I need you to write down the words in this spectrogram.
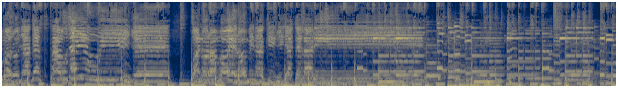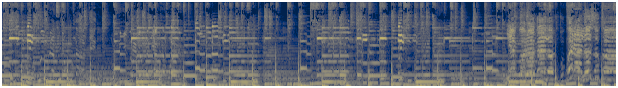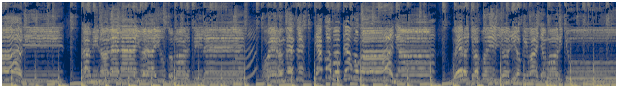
iworolyage kauze iwinje bwanoromo ero minakinyi jatelari ese Jacobo que hubo goña, chopo y yo lío que vaya morichu.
